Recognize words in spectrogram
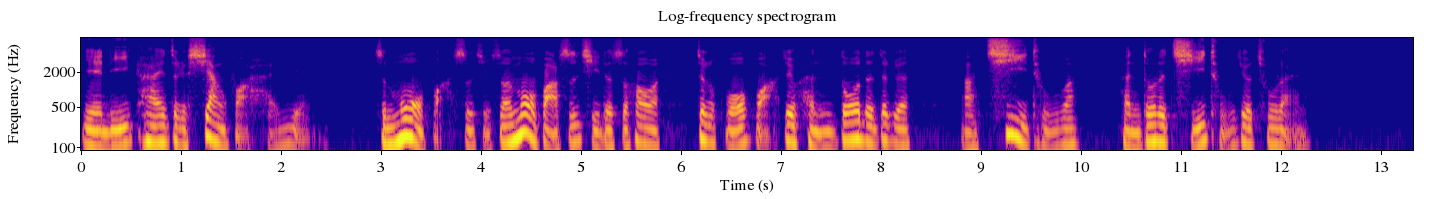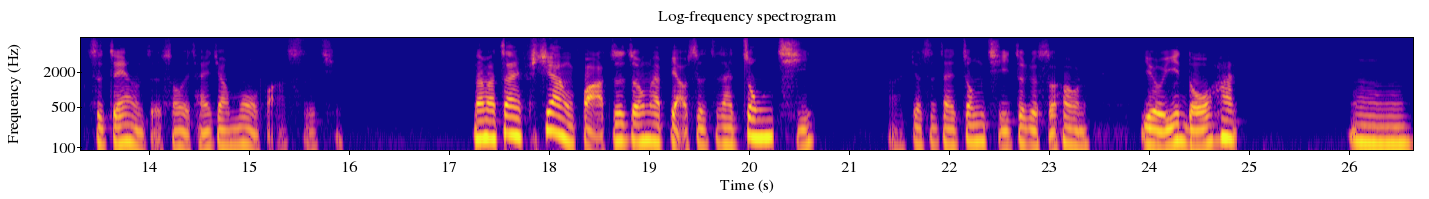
也离开这个相法很远了，是末法时期。所以末法时期的时候啊，这个佛法就很多的这个啊企图啊，很多的企图就出来了，是这样子，所以才叫末法时期。那么在相法之中呢，表示是在中期，啊，就是在中期这个时候呢，有一罗汉。嗯，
